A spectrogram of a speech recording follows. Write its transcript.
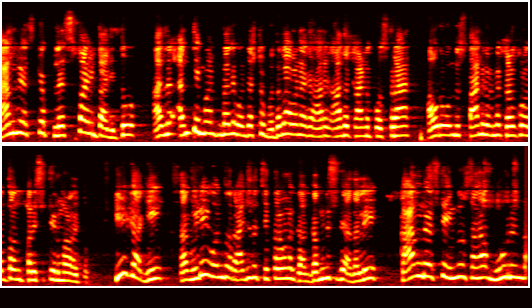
ಕಾಂಗ್ರೆಸ್ಗೆ ಪ್ಲಸ್ ಪಾಯಿಂಟ್ ಆಗಿತ್ತು. ಆದ್ರೆ ಅಂತಿಮ ಹಂತದಲ್ಲಿ ಒಂದಷ್ಟು ಬದಲಾವಣೆ ಆದ ಕಾರಣಕ್ಕೋಸ್ಕರ ಅವರು ಒಂದು ಸ್ಥಾನಗಳನ್ನ ಕಳ್ಕೊಳ್ಳುವಂತ ಒಂದು ಪರಿಸ್ಥಿತಿ ನಿರ್ಮಾಣವಾಯಿತು ಹೀಗಾಗಿ ನಾವು ಇಡೀ ಒಂದು ರಾಜ್ಯದ ಚಿತ್ರವನ್ನು ಗಮನಿಸಿದೆ. ಅದರಲ್ಲಿ ಕಾಂಗ್ರೆಸ್ಗೆ ಇನ್ನೂ ಸಹ ಮೂರರಿಂದ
